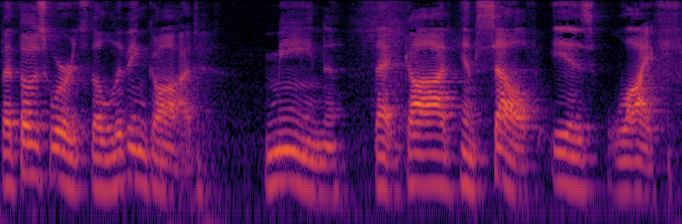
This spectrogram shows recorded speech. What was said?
that those words, the living God, mean that God himself is life.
